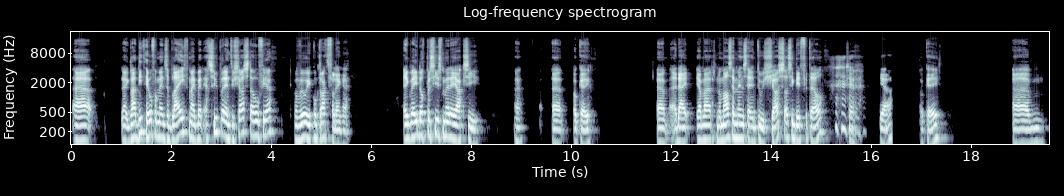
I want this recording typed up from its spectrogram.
Uh, nou, ik laat niet heel veel mensen blijven, maar ik ben echt super enthousiast over je. Dan wil je contract verlengen. En ik weet nog precies mijn reactie. Uh, Oké. Okay. Um, nee, ja, maar normaal zijn mensen enthousiast als ik dit vertel. Ik zeg, ja, oké. Okay. Um,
